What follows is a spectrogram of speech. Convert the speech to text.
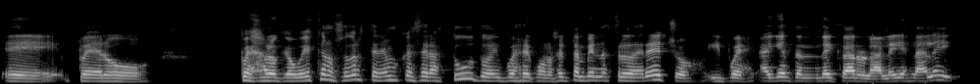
Eh, pero, pues a lo que voy es que nosotros tenemos que ser astutos y pues reconocer también nuestros derechos y pues hay que entender, claro, la ley es la ley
